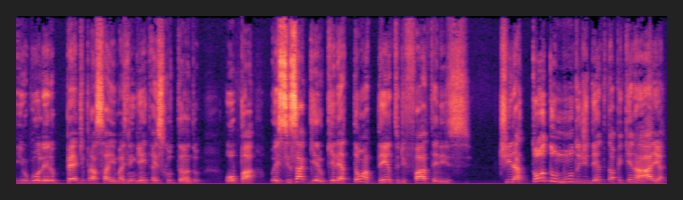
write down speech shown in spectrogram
e- e o goleiro pede para sair, mas ninguém tá escutando. Opa, esse zagueiro que ele é tão atento, de fato, eles tira todo mundo de dentro da pequena área.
